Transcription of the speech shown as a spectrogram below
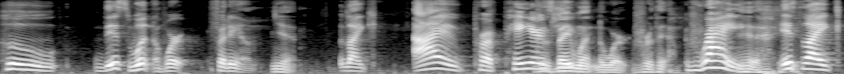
who this wouldn't have worked for them. yeah, Like I prepared because they you- went to work for them. Right. Yeah. It's like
